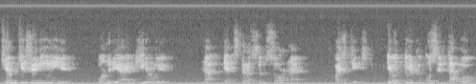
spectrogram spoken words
тем тяжелее он реагирует на экстрасенсорное воздействие. И вот только после того,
